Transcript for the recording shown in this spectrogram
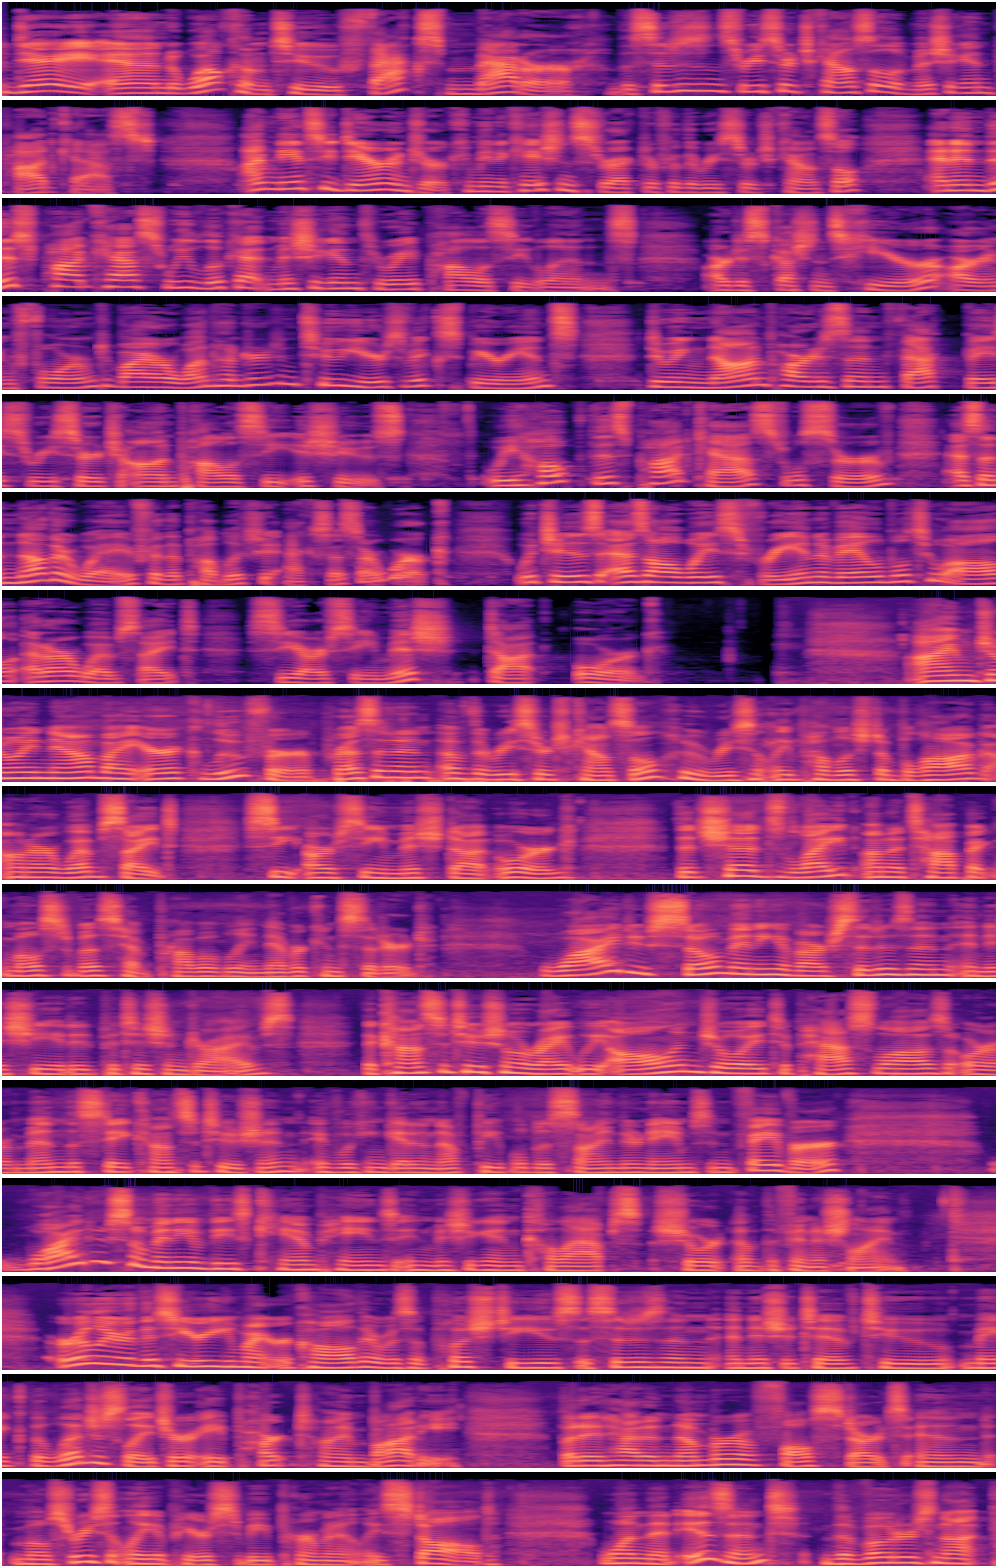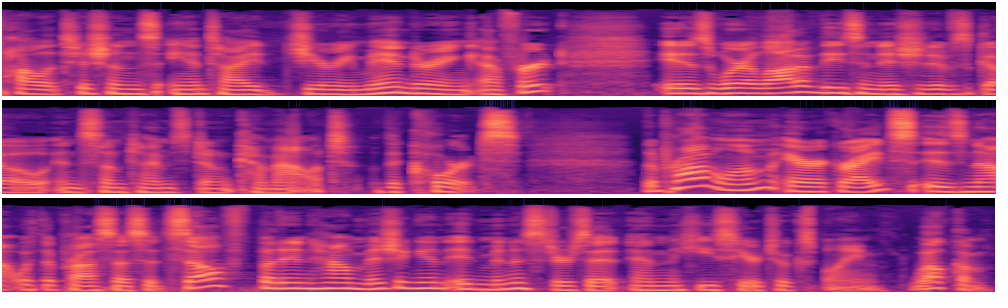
Good day and welcome to Facts Matter, the Citizens Research Council of Michigan podcast. I'm Nancy Derringer, Communications Director for the Research Council, and in this podcast, we look at Michigan through a policy lens. Our discussions here are informed by our 102 years of experience doing nonpartisan, fact based research on policy issues. We hope this podcast will serve as another way for the public to access our work, which is, as always, free and available to all at our website, crcmich.org. I'm joined now by Eric Lupher, president of the Research Council, who recently published a blog on our website, crcmich.org, that sheds light on a topic most of us have probably never considered why do so many of our citizen initiated petition drives, the constitutional right we all enjoy to pass laws or amend the state constitution if we can get enough people to sign their names in favor, why do so many of these campaigns in Michigan collapse short of the finish line? Earlier this year, you might recall there was a push to use the citizen initiative to make the legislature a part time body but it had a number of false starts and most recently appears to be permanently stalled. One that isn't, the Voters Not Politicians anti gerrymandering effort, is where a lot of these initiatives go and sometimes don't come out the courts. The problem, Eric writes, is not with the process itself, but in how Michigan administers it, and he's here to explain. Welcome.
